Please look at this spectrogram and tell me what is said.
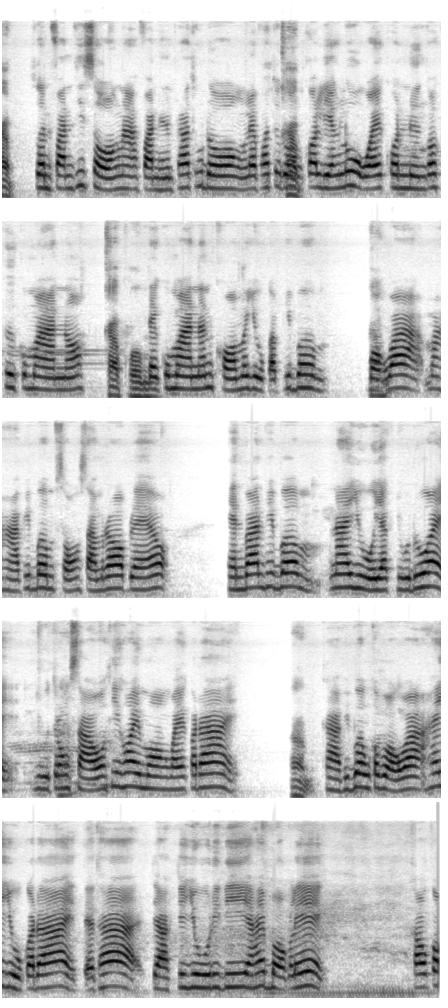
ครับส่วนฝันที่สองนะฝันเห็นพระธุดงค์และพระธุดงครัค์บ ก็เลี้ยงลูกไว้คนหนึ่งก็คือกุมารเนาะ ครับผม แต่กุมารนั้นขอมาอยู่กับพี่เบิ้ม บอกว่ามาหาพี่เบิ้มสองสามรอบแล้ว เห็นบ้านพี่เบิ้มน่าอยู่อยากอยู่ด้วย อยู่ตรงเสาที่ห้อยมองไว้ก็ได้ ครับ ค่ะ พี่เบิ้มก็บอกว่าให้อยู่ก็ได้ แต่ถ้าอยากจะอยู่ดีๆให้บอกเลขเขาก็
